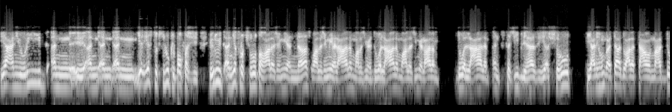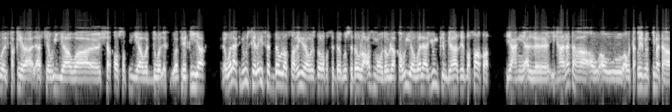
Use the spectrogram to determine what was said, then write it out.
يعني يريد ان ان ان أن يسلك سلوك البلطجي، يريد أن يفرض شروطه على جميع الناس وعلى جميع العالم وعلى جميع دول العالم وعلى جميع العالم دول العالم أن تستجيب لهذه الشروط، يعني هم اعتادوا على التعاون مع الدول الفقيرة الآسيوية والشرق أوسطية والدول الإفريقية. ولكن روسيا ليست دولة صغيرة وليست دولة بسيطة روسيا دولة عظمى ودولة قوية ولا يمكن بهذه البساطة يعني إهانتها أو أو أو التقليل من قيمتها.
